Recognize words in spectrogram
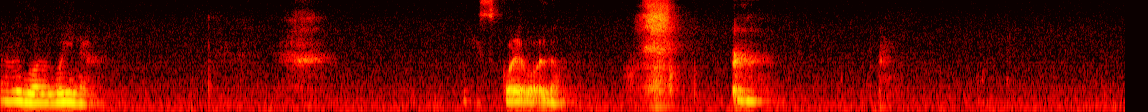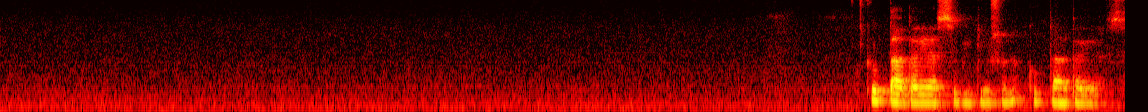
আমি বলবোই না। গেস করে বলো। খুব তাড়াতাড়ি আসছে ভিডিও শোনা, খুব তাড়াতাড়ি আসছে।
